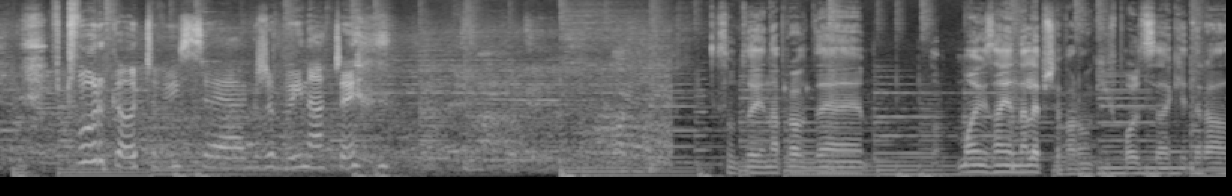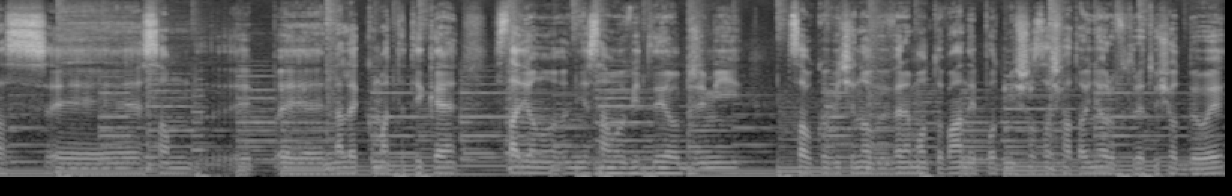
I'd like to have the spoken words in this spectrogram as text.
W czwórkę oczywiście, jak żeby inaczej. Są tutaj naprawdę, moim zdaniem, najlepsze warunki w Polsce, jakie teraz y, są y, y, na lekką atletykę. Stadion niesamowity, olbrzymi, całkowicie nowy, wyremontowany pod Mistrzostwa Świata Juniorów, które tu się odbyły.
